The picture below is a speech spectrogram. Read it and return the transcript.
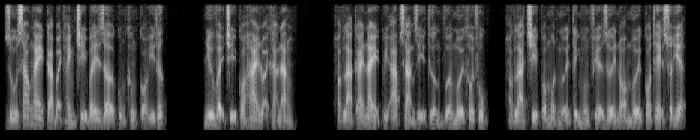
Dù sao ngay cả bạch hành chỉ bây giờ cũng không có ý thức. Như vậy chỉ có hai loại khả năng. Hoặc là cái này quỷ áp sàng dị thường vừa mới khôi phục, hoặc là chỉ có một người tình huống phía dưới nó mới có thể xuất hiện.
